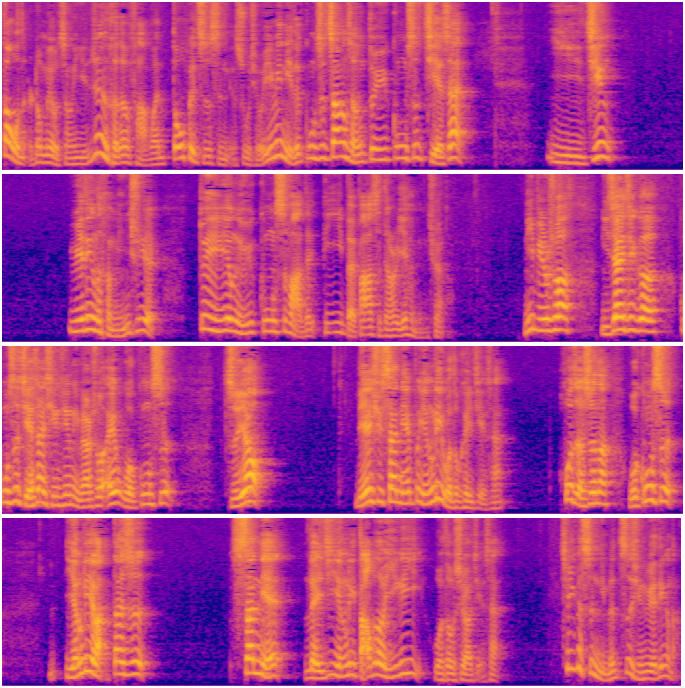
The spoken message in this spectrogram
到哪儿都没有争议，任何的法官都会支持你的诉求，因为你的公司章程对于公司解散已经约定的很明确，对应于公司法的第一百八十条也很明确了。你比如说，你在这个公司解散情形里边说，哎，我公司只要连续三年不盈利，我都可以解散，或者是呢，我公司盈利了，但是三年累计盈利达不到一个亿，我都需要解散，这个是你们自行约定的。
